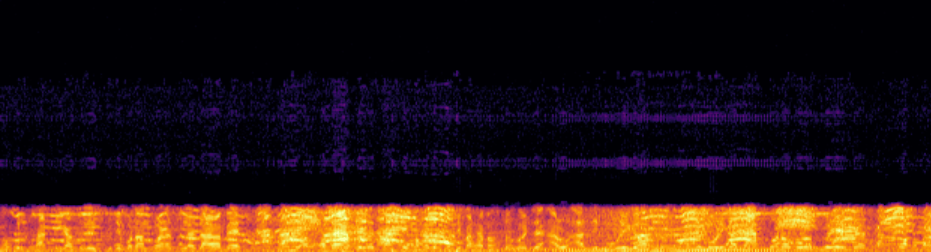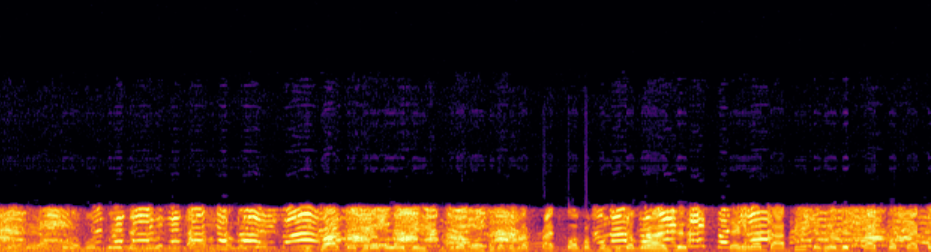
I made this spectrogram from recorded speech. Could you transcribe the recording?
সকলো ছাত্ৰীক আচলতে স্কুটি প্ৰদান কৰা নাছিলে যাৰ বাবে সদায় আচলতে ছাত্ৰী সমাজে প্ৰতিভা সাব্যস্ত কৰিছে। আৰু আজি মৰিগাঁও আজি মৰিগাঁও ৰাজপথ অৱৰোধ কৰি ছাত্ৰী সমাজে ৰাজপথ অৱৰোধ কৰি তেখেতলোকে প্ৰতিভা সাব্যস্ত কৰিছে। বিষয় তেখেতসকলৰ যি স্কুটিৰ বঞ্চিত তেখেতক প্ৰাপ্যৰ পৰা বঞ্চিত কৰা হৈছিল। তেখেতৰ দাবী তেখেতৰ যি প্ৰাপ্য প্ৰাপ্য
